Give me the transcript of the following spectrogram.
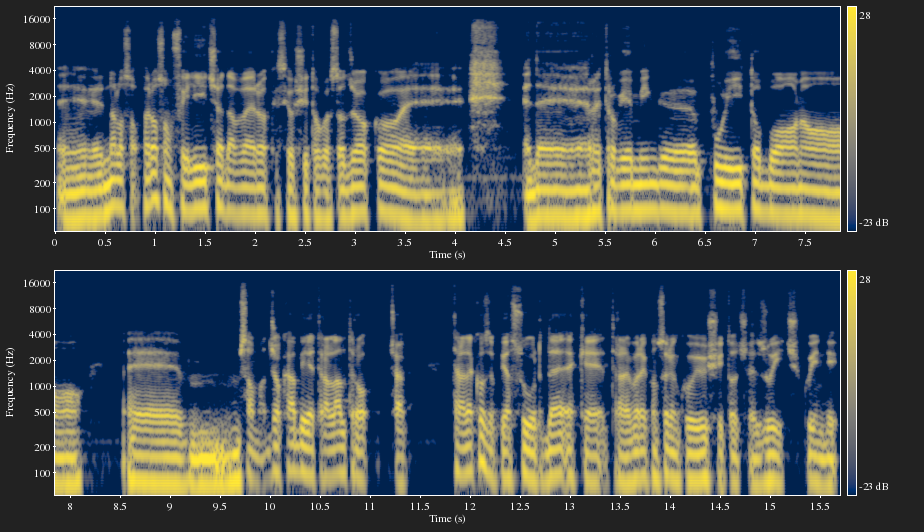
eh, non lo so, però sono felice davvero che sia uscito questo gioco e- ed è retro gaming eh, pulito, buono, e, mm, insomma, giocabile. Tra l'altro, cioè, tra le cose più assurde è che tra le varie console in cui è uscito c'è Switch, quindi eh,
